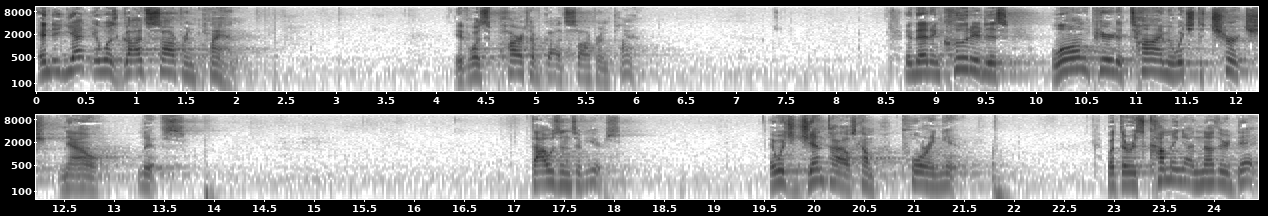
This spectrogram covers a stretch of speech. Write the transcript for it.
And yet, it was God's sovereign plan. It was part of God's sovereign plan. And that included this long period of time in which the church now lives. Thousands of years, in which Gentiles come pouring in. But there is coming another day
